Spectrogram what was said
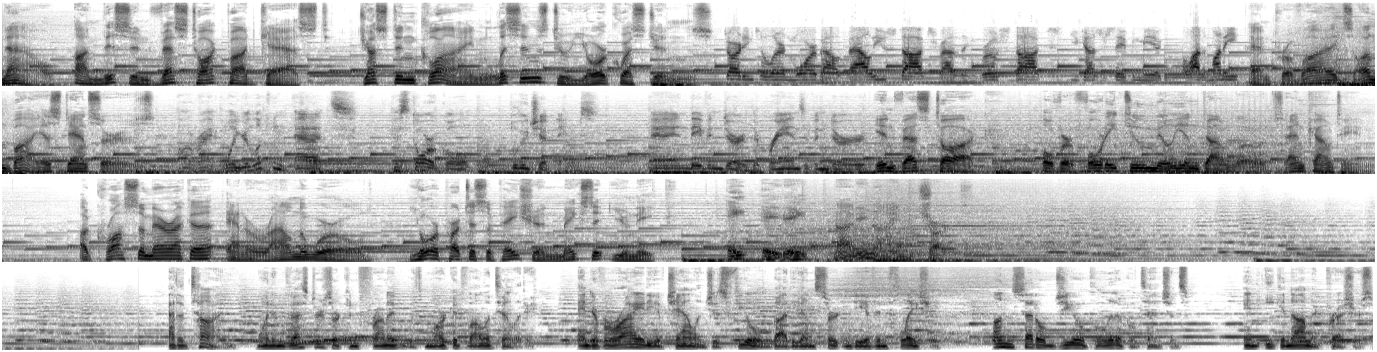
Now, on this Invest Talk podcast, Justin Klein listens to your questions. Starting to learn more about value stocks rather than growth stocks. You guys are saving me a, a lot of money. And provides unbiased answers. All right. Well, you're looking at historical blue chip names, and they've endured. Their brands have endured. Invest Talk. Over 42 million downloads and counting. Across America and around the world. Your participation makes it unique. 888 99 Chart. At a time when investors are confronted with market volatility and a variety of challenges fueled by the uncertainty of inflation, unsettled geopolitical tensions, and economic pressures,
